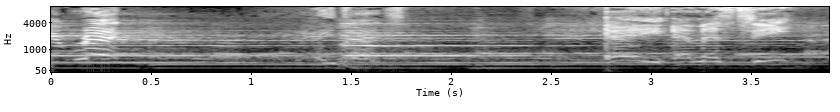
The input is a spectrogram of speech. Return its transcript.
Hey Rick. Hey Dex. AMST.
